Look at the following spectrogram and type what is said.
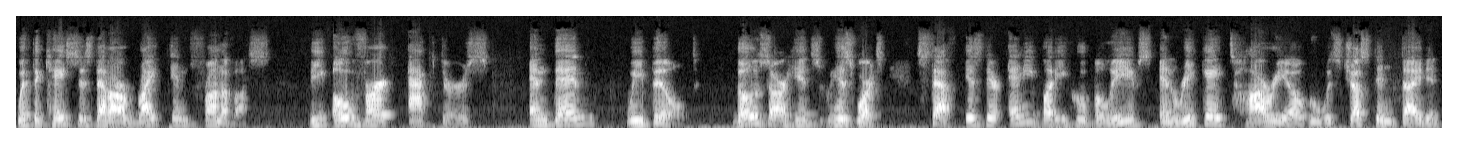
with the cases that are right in front of us, the overt actors, and then we build. Those are his, his words. Steph, is there anybody who believes Enrique Tarrio, who was just indicted,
